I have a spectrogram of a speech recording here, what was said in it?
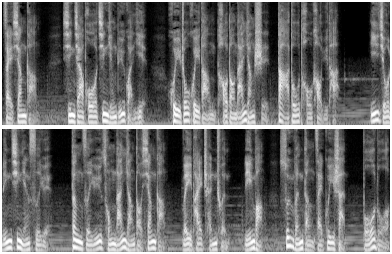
在香港、新加坡经营旅馆业。惠州会党逃到南洋时，大都投靠于他。一九零七年四月，邓子瑜从南洋到香港，委派陈纯、林旺、孙文等在龟山、博罗、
